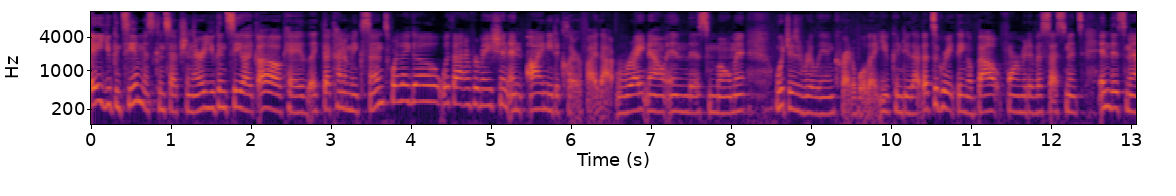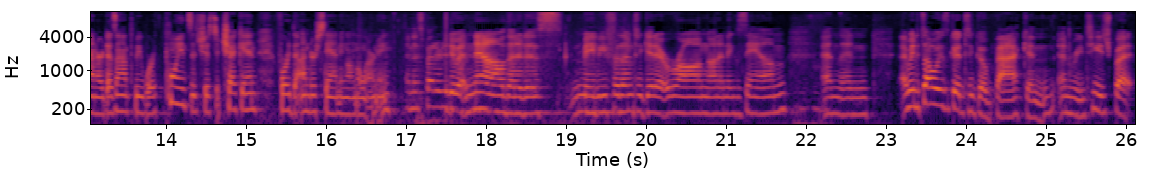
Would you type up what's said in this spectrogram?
A, you can see a misconception there. You can see, like, oh, okay, like that kind of makes sense where they go with that information, and I need to clarify that right now in this moment, which is really incredible that you can do that. That's a great thing about formative assessments in this manner. It doesn't have to be worth points, it's just a check in for the understanding on the learning. And it's better to do it now than it is maybe for them to get it wrong on an exam. Mm-hmm. And then, I mean, it's always good to go back and, and reteach, but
